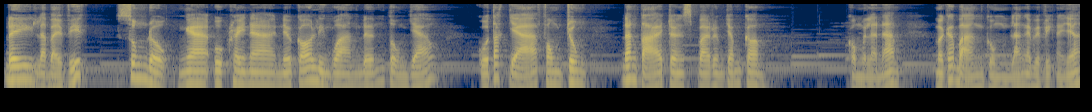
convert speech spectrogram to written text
Đây là bài viết Xung đột Nga-Ukraine nếu có liên quan đến tôn giáo của tác giả Phong Trung đăng tải trên spyroom.com. Còn mình là Nam, mời các bạn cùng lắng nghe bài viết này nhé.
